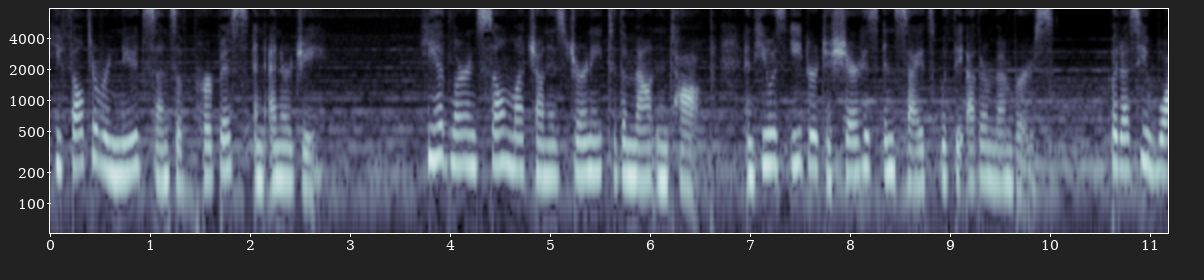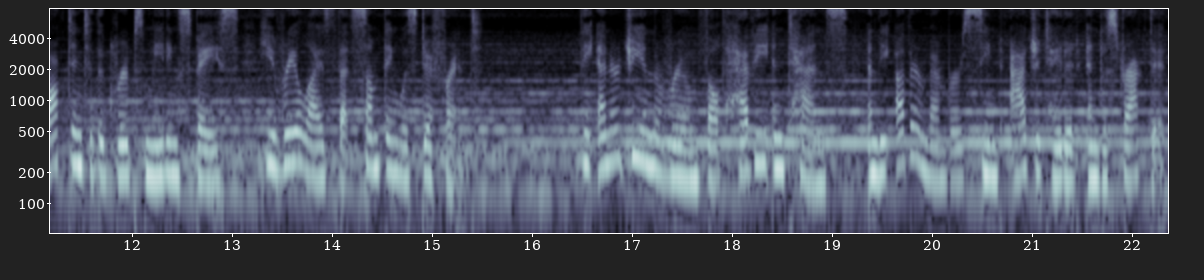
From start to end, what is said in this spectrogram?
he felt a renewed sense of purpose and energy. He had learned so much on his journey to the mountain top, and he was eager to share his insights with the other members. But as he walked into the group's meeting space, he realized that something was different. The energy in the room felt heavy and tense, and the other members seemed agitated and distracted.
